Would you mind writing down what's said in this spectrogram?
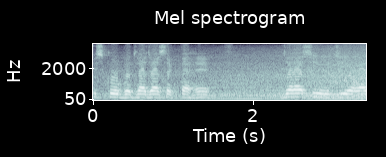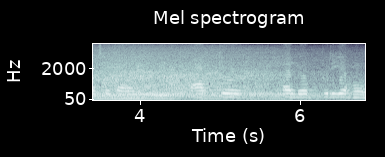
इसको बदला जा सकता है। ज़रा सी ऊँची आवाज़ के कारण आपके अलोकप्रिय हों।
